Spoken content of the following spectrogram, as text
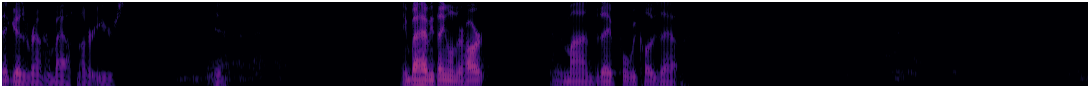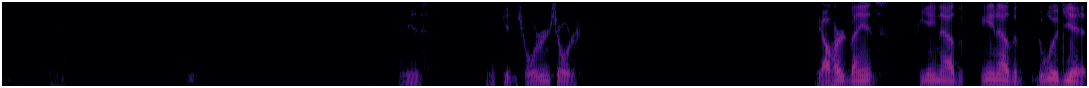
that goes around her mouth, not her ears. Yeah. Anybody have anything on their heart their mind today before we close out? It is. And it's getting shorter and shorter. Y'all heard Vance? He ain't out of the he ain't out of the, the woods yet.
